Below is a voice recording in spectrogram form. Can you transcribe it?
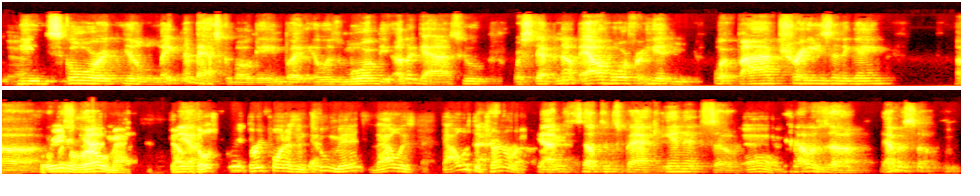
Yeah. He scored, you know, late in the basketball game, but it was more of the other guys who were stepping up. Al Horford hitting what five trays in the game. Uh, Three in a row, man. That, yeah. Those three three pointers in yeah. two minutes, that was that was the turnaround. Yeah, right? the Celtics back in it. So yeah. that was uh that was something.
